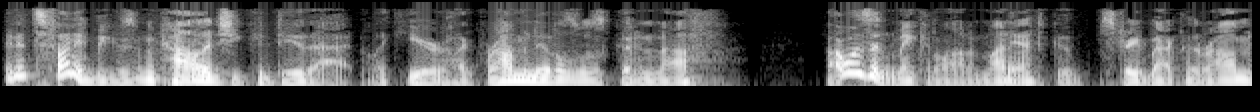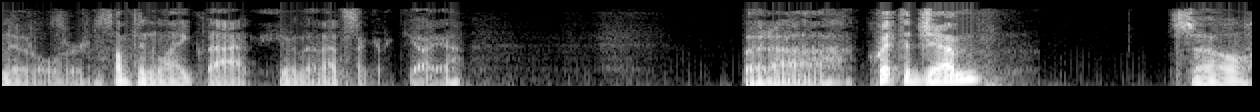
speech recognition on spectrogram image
and it's funny because in college you could do that. Like here, like ramen noodles was good enough. If I wasn't making a lot of money, I had to go straight back to the ramen noodles or something like that. Even though that's not going to kill you. But uh, quit the gym. So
